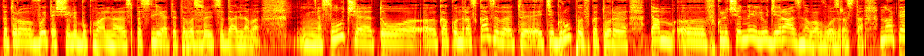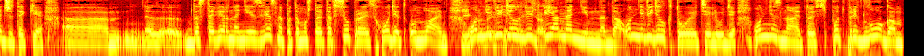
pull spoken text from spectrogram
которого вытащили буквально, спасли от этого суицидального м, случая, то, как он рассказывает, эти группы, в которые там э, включены люди разного возраста. Но опять же таки, э, э, достоверно неизвестно, потому что это все происходит онлайн. И он не видел людей, и анонимно, да. Он не видел, кто эти люди, он не знает. То есть под предлогом,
